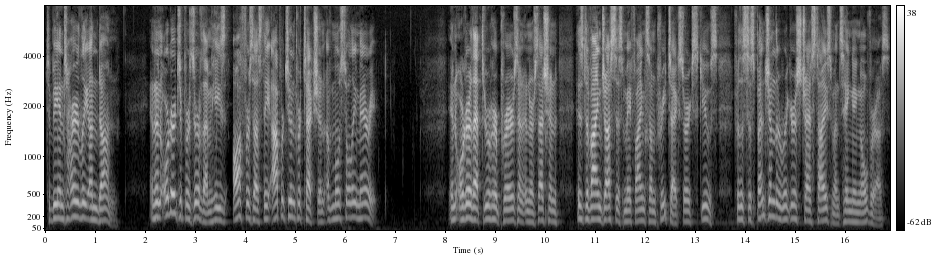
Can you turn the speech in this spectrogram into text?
to be entirely undone. And in order to preserve them, he offers us the opportune protection of Most Holy Mary. In order that through her prayers and intercession, his divine justice may find some pretext or excuse for the suspension of the rigorous chastisements hanging over us.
